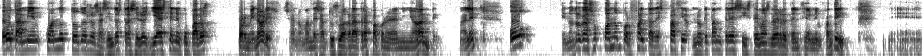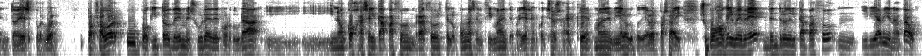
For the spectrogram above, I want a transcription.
o también cuando todos los asientos traseros ya estén ocupados por menores. O sea, no mandes a tu suegra atrás para poner al niño adelante, ¿vale? O, en otro caso, cuando por falta de espacio no quepan tres sistemas de retención infantil. Eh, entonces, pues bueno, por favor, un poquito de mesura y de cordura y, no cojas el capazo en brazos, te lo pongas encima y te vayas en coche. O sea, es que, madre mía, lo que podía haber pasado ahí. Supongo que el bebé dentro del capazo mm, iría bien atado.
